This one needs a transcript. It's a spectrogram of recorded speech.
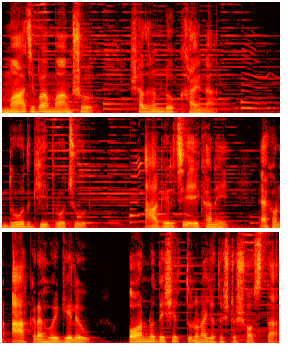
মাছ বা মাংস সাধারণ লোক খায় না। দুধ ঘি প্রচুর। আগের চেয়ে এখানে এখন আকরা হয়ে গেলেও অন্য দেশের তুলনায় যথেষ্ট সস্তা।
